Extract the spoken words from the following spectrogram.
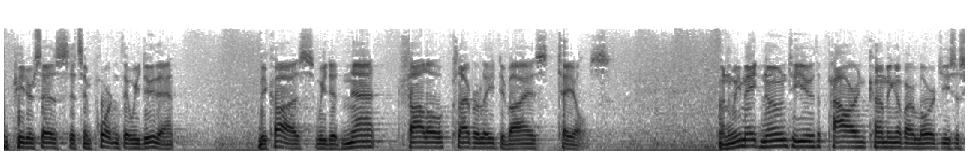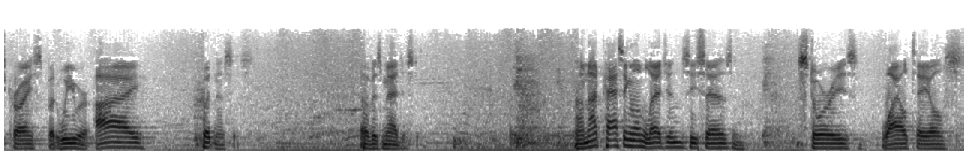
And Peter says it's important that we do that because we did not follow cleverly devised tales. When we made known to you the power and coming of our Lord Jesus Christ, but we were eye witnesses of His majesty. I'm not passing on legends, he says, and stories, wild tales.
